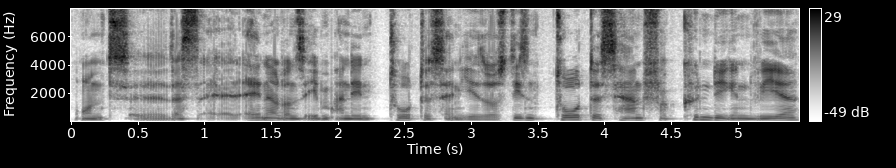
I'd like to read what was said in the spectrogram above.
Und äh, das erinnert uns eben an den Tod des Herrn Jesus. Diesen Tod des Herrn verkündigen wir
